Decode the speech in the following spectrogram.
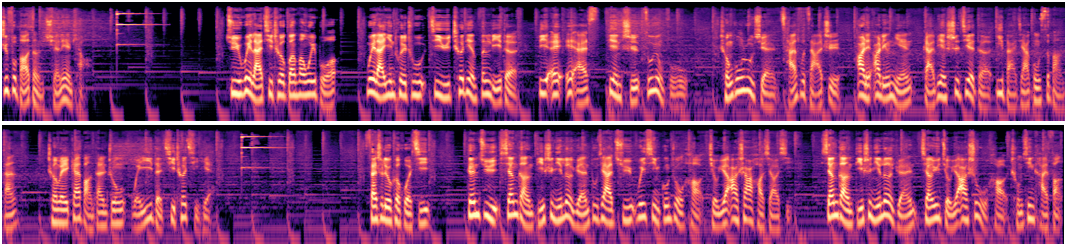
支付宝等全链条。据蔚来汽车官方微博，蔚来因推出基于车电分离的 BaaS 电池租用服务，成功入选《财富》杂志二零二零年改变世界的一百家公司榜单，成为该榜单中唯一的汽车企业。三十六氪获悉。根据香港迪士尼乐园度假区微信公众号九月二十二号消息，香港迪士尼乐园将于九月二十五号重新开放。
